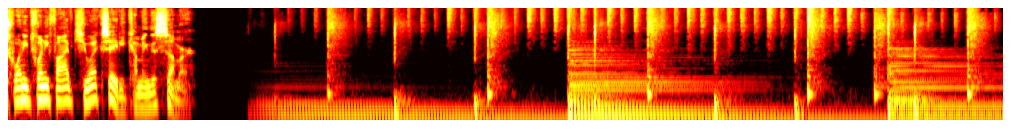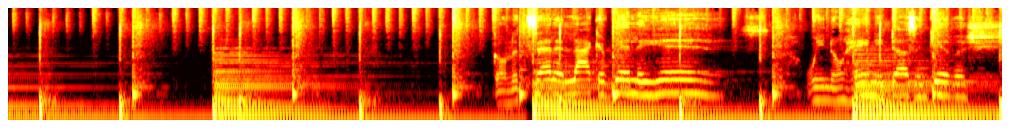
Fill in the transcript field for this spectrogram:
2025 QX80 coming this summer. Gonna tell it like it really is. We know Haney doesn't give a shh.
